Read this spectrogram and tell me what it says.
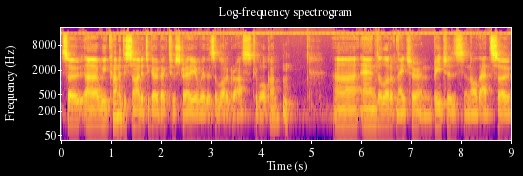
so uh, we kind of decided to go back to Australia where there's a lot of grass to walk on, hmm. uh, and a lot of nature and beaches and all that. So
